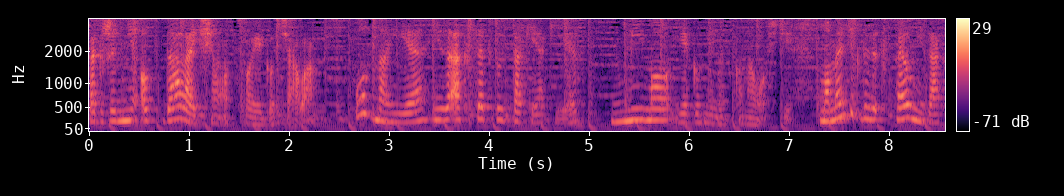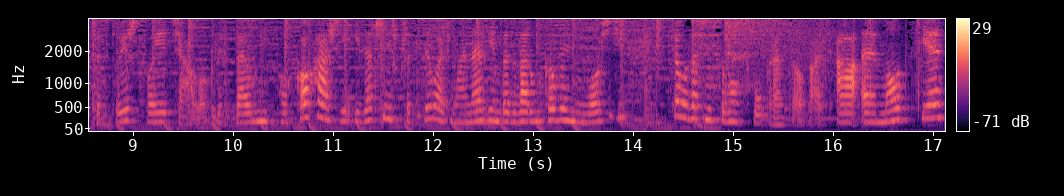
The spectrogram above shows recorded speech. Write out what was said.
Także nie oddalaj się od swojego ciała. Uznaj je i zaakceptuj takie, jaki jest, mimo jego niedoskonałości. W momencie, gdy w pełni zaakceptujesz swoje ciało, gdy w pełni pokochasz je i zaczniesz przesyłać mu energię bezwarunkowej miłości, ciało zacznie z Tobą współpracować, a emocje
